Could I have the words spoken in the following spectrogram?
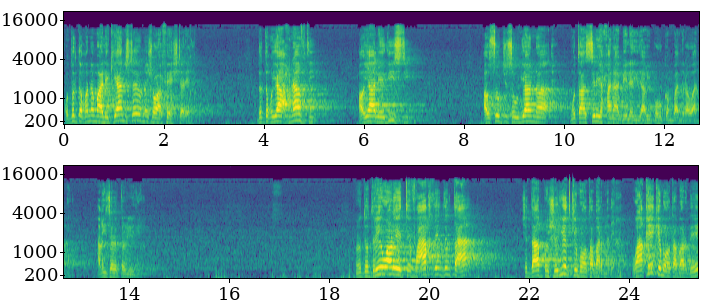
خو دلته خو نه مالکیان شته او نه شوافی شته دلته خو یا احناف دي او یا لیدیس دي او څوک چې سعودیان نه متاثری حنابله دي هغه په حکم باندې روان دي هغه سره تړلي دي نو د درې واړو اتفاق دی دلته چې دا په شریعت کې معتبر نه دی واقع کې معتبر دی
